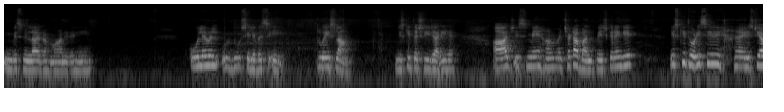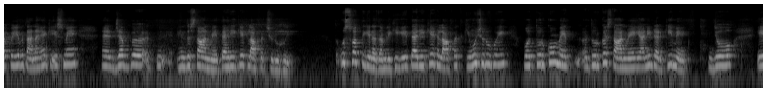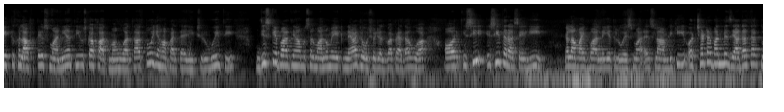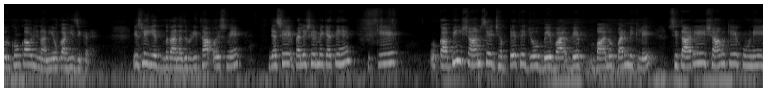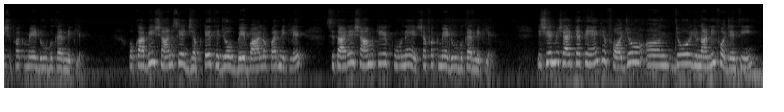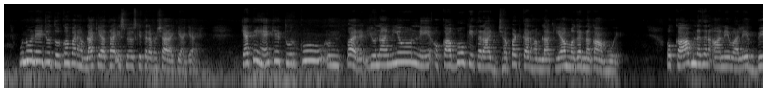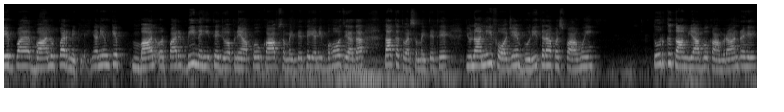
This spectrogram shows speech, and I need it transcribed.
बिसमीम O level Urdu syllabus ए तलु इस्लाम, जिसकी तशरी जारी है। आज इसमें हम छठा बंद पेश करेंगे। इसकी थोड़ी सी हिस्ट्री आपको ये बताना है कि इसमें जब हिंदुस्तान में तहरीक खिलाफत शुरू हुई तो उस वक्त ये नज़म लिखी गई, तहरीक खिलाफत क्यों शुरू हुई? वो तुर्कों में, तुर्कस्तान में, यानी टर्की में जो एक खिलाफत उस्मानिया थी, उसका ख़ात्मा हुआ था। तो यहाँ पर तहरीक शुरू हुई थी, जिसके बाद यहाँ मुसलमानों में एक नया जोश व जज्बा पैदा हुआ और इसी इसी तरह से ही अलामा इकबाल ने यह तलु इस्लाम लिखी और छठा बंद में ज़्यादातर तुर्कों का और यूनानियों का ही ज़िक्र है। इसलिए ये बताना ज़रूरी था और इसमें जैसे पहले शेर में कहते हैं कि काबी शान से झपटे थे जो बेबा, बेबालों पर निकले। सितारे शाम के खूने शफक में डूब कर निकले। वो काबी शान से झपटे थे जो बेबालों पर निकले। सितारे शाम के खूने शफक में डूब कर निकले। इस शेर में शायर कहते हैं कि फ़ौजों जो यूनानी फ़ौजें थीं, उन्होंने जो तुर्कों पर हमला किया था, इसमें उसकी तरफ़ इशारा किया गया है। कहते हैं कि तुर्कों पर यूनानियों ने उकाबों की तरह झपट कर हमला किया, मगर नाकाम हुए। उकाब नज़र आने वाले बेबाल पर निकले। यानी उनके बाल और पर भी नहीं थे जो अपने आप को उकाब समझते थे, यानी बहुत ज़्यादा ताकतवर समझते थे। यूनानी फ़ौजें बुरी तरह पसपा हुई। तुर्क कामयाब व कामरान रहे।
